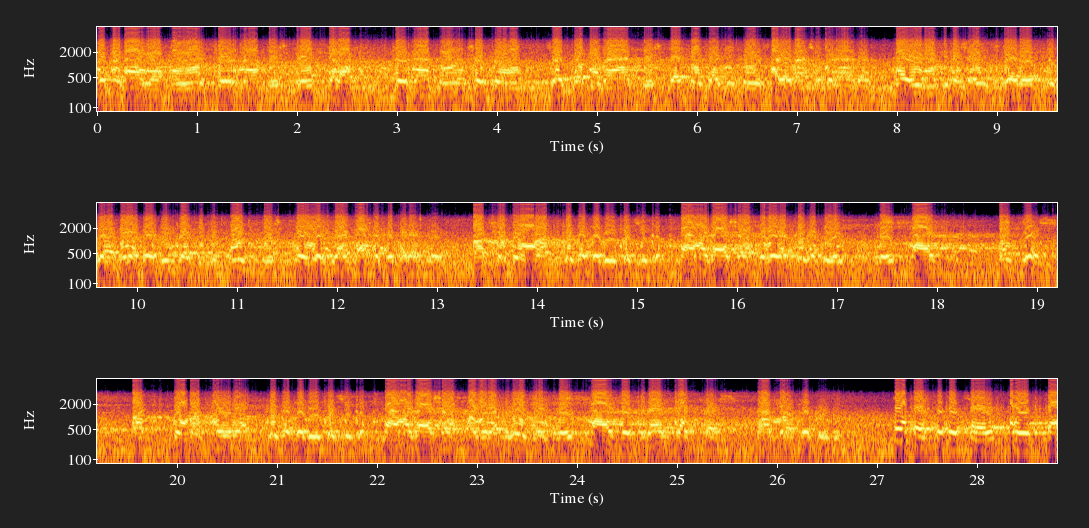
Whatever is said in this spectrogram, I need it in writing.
Copenhagen, we will turn on the straight track, turn on to the Természetesen előtte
